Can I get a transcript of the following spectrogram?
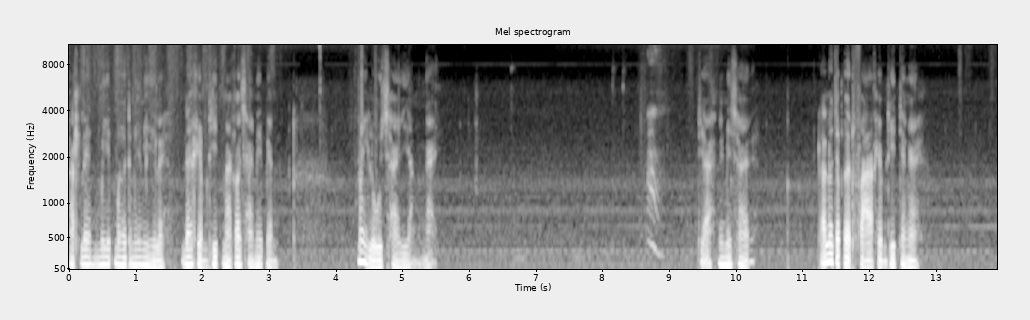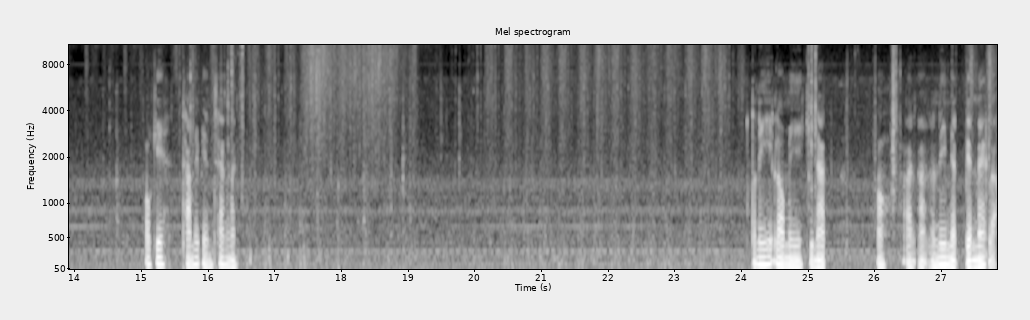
หัดเล่นมีดมือจะไม่มีเลย ได้เข็มทิศมาก็ใช้ไม่เป็น ไม่รู้ใช้อย่างไง เดี๋ยวนี่ไม่ใช่ แล้วเราจะเปิดฝาเข็มทิศยังไง โอเคทำให้เป็นช่างมัน ตอนนี้เรามีกี่นัดอ๋ออันอันอันนี้เม็ดเปลี่ยนแม็กเหรอ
